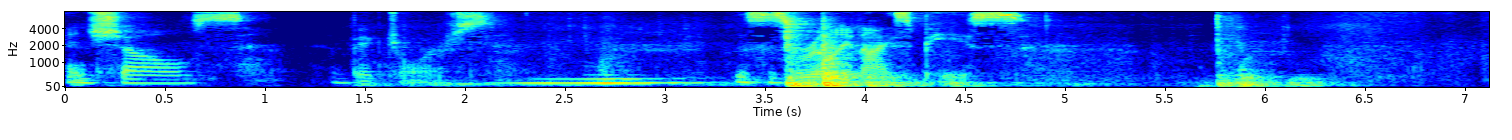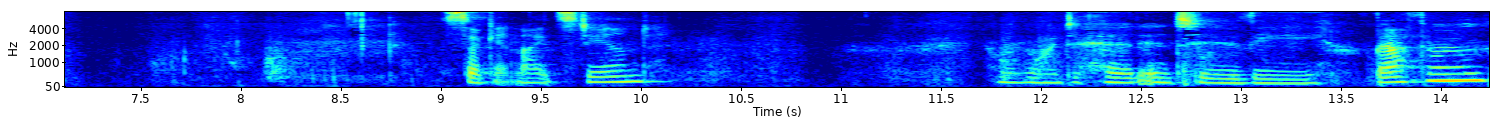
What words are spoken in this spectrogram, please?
and shelves and big drawers. This is a really nice piece. Second nightstand. We're going to head into the bathroom.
